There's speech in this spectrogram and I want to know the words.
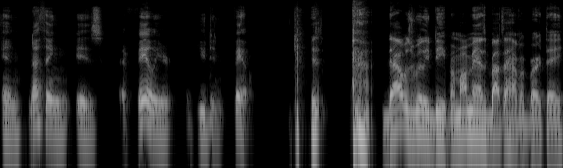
and nothing is a failure if you didn't fail. that was really deep. And my man's about to have a birthday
